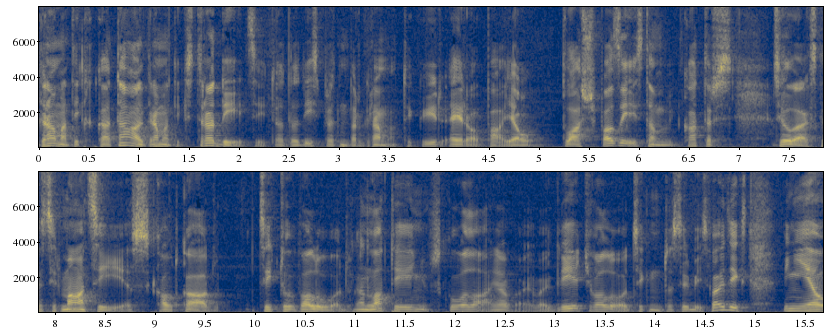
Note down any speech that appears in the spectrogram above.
Gramatika kā tāda, gramatikas tradīcija, tātad izpratne par gramatiku ir Eiropā jau plaši pazīstama. Katrs cilvēks, kas ir mācījies kaut kādu citu valodu, gan latīņu skolā, ja, vai, vai grieķu valodu, cik nu tas ir bijis vajadzīgs, viņi jau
